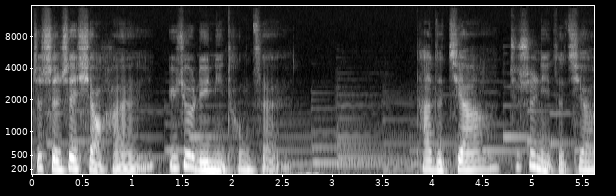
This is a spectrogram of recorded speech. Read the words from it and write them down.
这神圣小孩依旧与你同在，他的家就是你的家。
